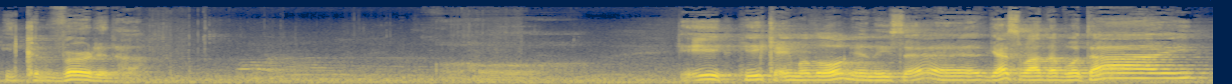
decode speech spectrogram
he converted her. Oh. He, he came along and he said, Guess what, Rabotai?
